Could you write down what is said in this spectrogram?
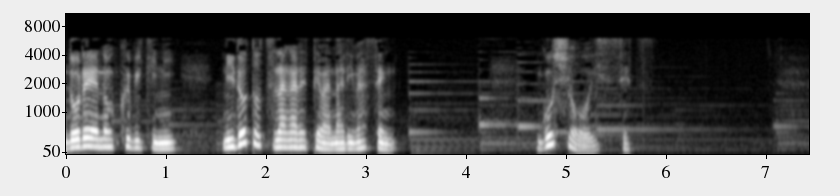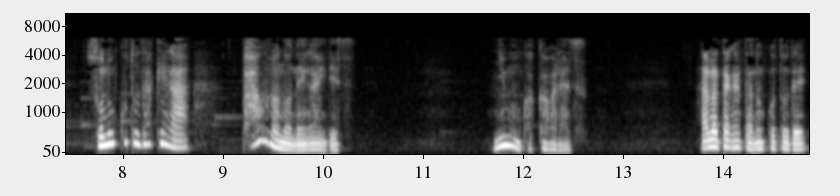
奴隷の区引きに二度とつながれてはなりません。五章一節そのことだけがパウロの願いです。にもかかわらず、あなた方のことで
